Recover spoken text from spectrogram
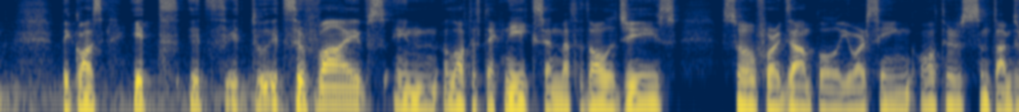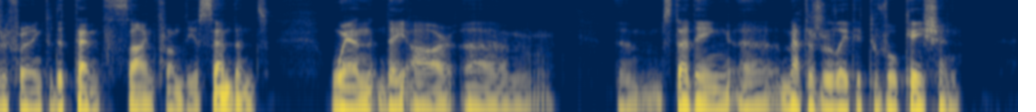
because it it it it survives in a lot of techniques and methodologies so, for example, you are seeing authors sometimes referring to the 10th sign from the ascendant when they are um, um, studying uh, matters related to vocation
